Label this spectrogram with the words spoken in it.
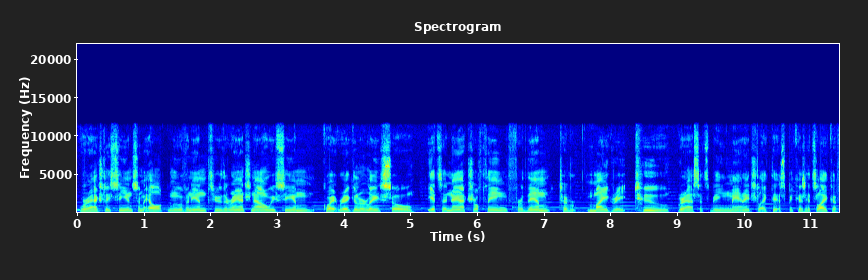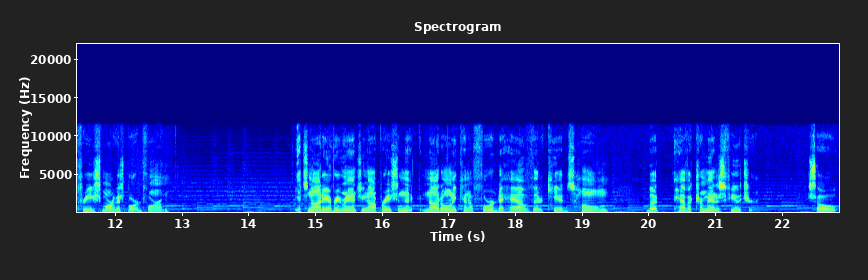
We're actually seeing some elk moving in through the ranch now. We see them quite regularly, so it's a natural thing for them to migrate to grass that's being managed like this because it's like a free smorgasbord for them. It's not every ranching operation that not only can afford to have their kids home, but have a tremendous future. So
